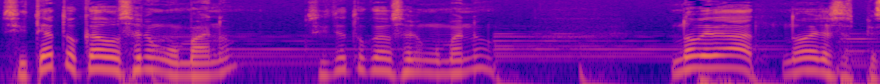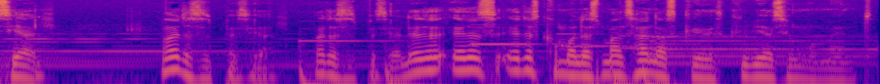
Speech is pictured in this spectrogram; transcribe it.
si te ha tocado ser un humano, si te ha tocado ser un humano, novedad, no eres especial. No eres especial, no eres especial. Eres, eres, como las manzanas que describí hace un momento.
